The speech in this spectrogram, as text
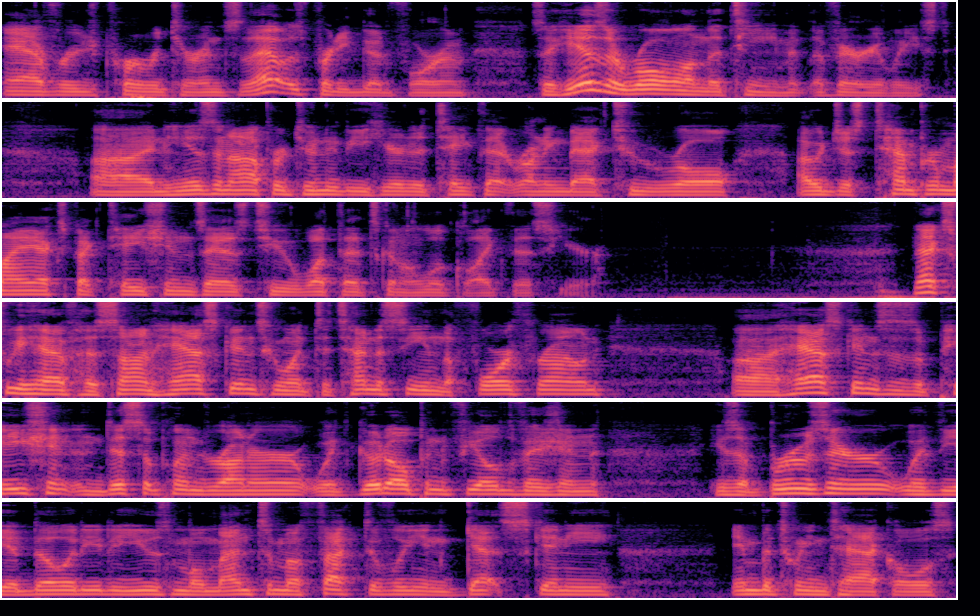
average per return. So that was pretty good for him. So he has a role on the team at the very least. Uh, and he has an opportunity here to take that running back two role. I would just temper my expectations as to what that's going to look like this year. Next, we have Hassan Haskins, who went to Tennessee in the fourth round. Uh, Haskins is a patient and disciplined runner with good open field vision. He's a bruiser with the ability to use momentum effectively and get skinny in between tackles.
